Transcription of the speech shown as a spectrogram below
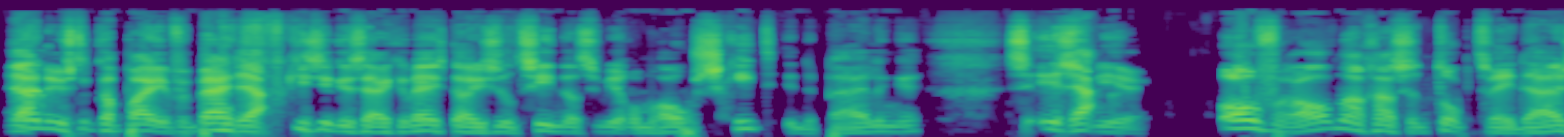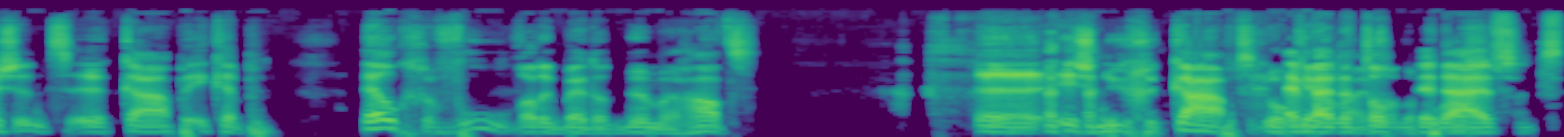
Ja. En nu is de campagne voorbij. De Ja. verkiezingen zijn geweest. Nou, je zult zien dat ze weer omhoog schiet in de peilingen. Ze is weer overal. Nou gaan ze een top 2000 eh, kapen. Ik heb elk gevoel wat ik bij dat nummer had, eh, is nu gekaapt door en bij de top van der Plas. 2000.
